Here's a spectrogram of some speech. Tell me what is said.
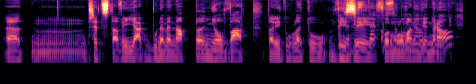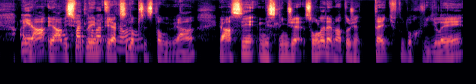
Eh, představy, jak budeme naplňovat tady tuhle tu vizi formulovaný v jedné A já, já vysvětlím, jak si to představuju já. Já si myslím, že s ohledem na to, že teď v tuto chvíli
